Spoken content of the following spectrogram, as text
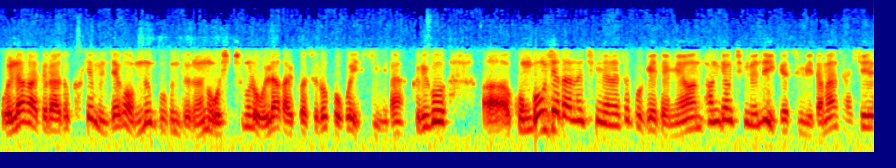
올라가더라도 크게 문제가 없는 부분들은 50층으로 올라갈 것으로 보고 있습니다. 그리고 어, 공공재라는 측면에서 보게 되면 환경 측면도 있겠습니다만 사실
